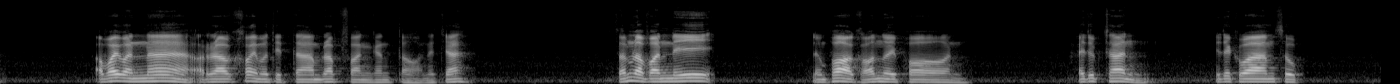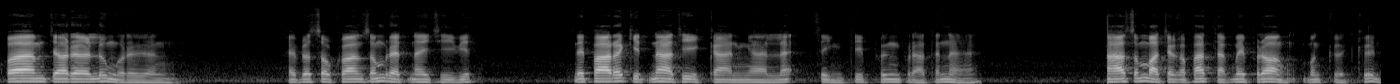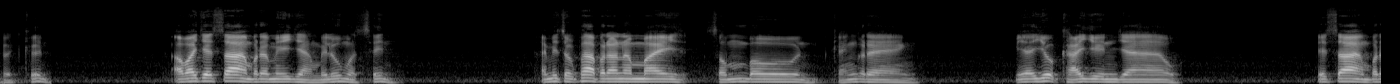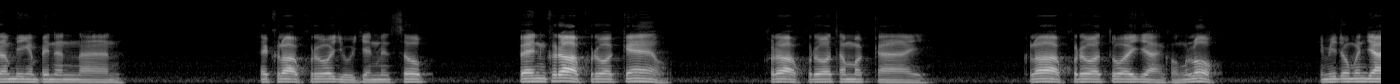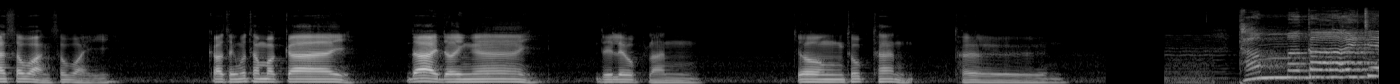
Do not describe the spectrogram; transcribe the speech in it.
เอาไว้วันหน้าเราค่อยมาติดตามรับฟังกันต่อนะจ๊ะสำหรับวันนี้หลวงพ่อขอหน่วยพร ให้ทุกท่าน มีแต่ความสุข ความเจริญรุ่งเรือง ให้ประสบความสำเร็จในชีวิต ในภารกิจหน้าที่การงานและสิ่งที่พึงปรารถนาหาสมบัติจักรพรรดิจากไม่พร่องบังเกิดขึ้นเกิดขึ้น เอาไว้จะสร้างบารมีอย่างไม่รู้หมดสิ้น ให้มีสุขภาพพรานามัยสมบูรณ์ แข็งแรง มีอายุขายยืนยาว ได้สร้างบารมีกันไปนานๆ ให้ครอบครัวอยู่เย็นเป็นสุข เป็นครอบครัวแก้ว ครอบครัวธรรมกาย ครอบครัวตัวอย่างของโลก ให้มีดวงปัญญาสว่างสวัยเข้าถึงพระธรรมกาย ได้โดยง่ายได้เร็วพลัน จงทุกท่านเทินธรรมกายเจ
